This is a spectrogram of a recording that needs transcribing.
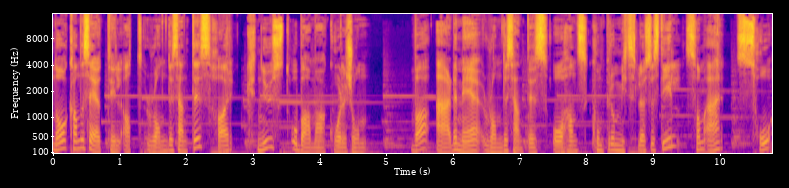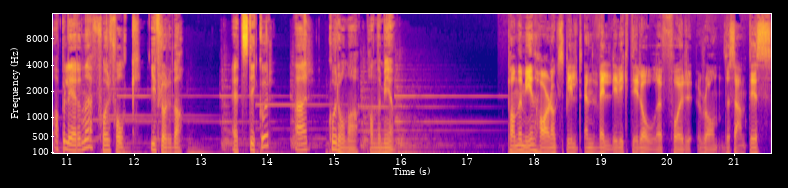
Nå kan det se ut til at Ron DeSantis har knust Obama-koalisjonen. Hva er det med Ron DeSantis og hans kompromissløse stil som er så appellerende for folk i Florida? Et stikkord er koronapandemien. Pandemien har nok spilt en veldig viktig rolle for Ron DeSantis.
